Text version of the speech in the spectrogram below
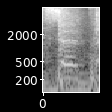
it's a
